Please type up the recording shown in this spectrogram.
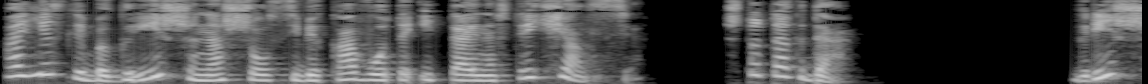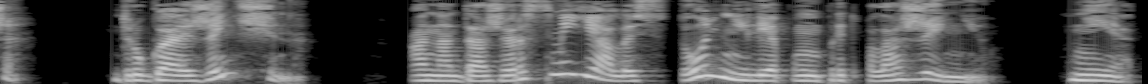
а если бы Гриша нашел себе кого-то и тайно встречался, что тогда? Гриша? Другая женщина? Она даже рассмеялась столь нелепому предположению. Нет,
